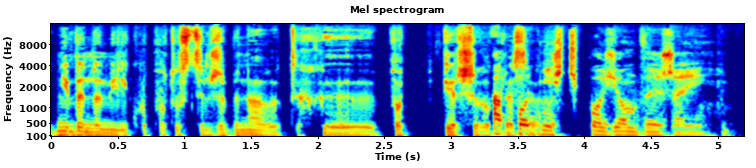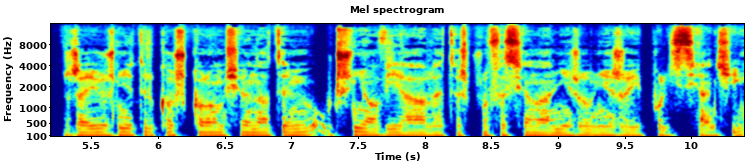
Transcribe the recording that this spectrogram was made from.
Nie będą mieli kłopotu z tym, żeby na tych pierwszych okresach. A podnieść poziom wyżej, że już nie tylko szkolą się na tym uczniowie, ale też profesjonalni żołnierze i policjanci.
